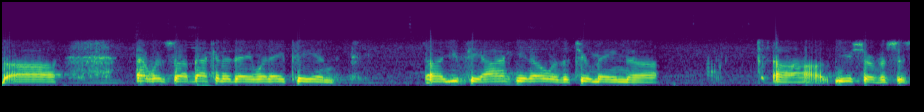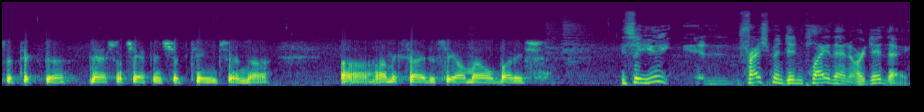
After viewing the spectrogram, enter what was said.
Uh, that was uh, back in the day when AP and UPI, you know, were the two main uh, uh, news services that picked the national championship teams, and uh, uh, I'm excited to see all my old buddies. So you freshmen didn't play then, or did they?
